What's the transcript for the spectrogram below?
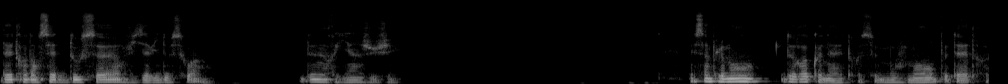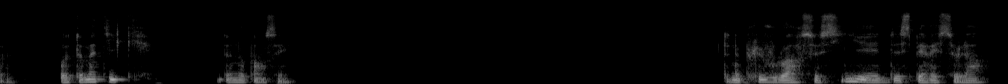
d'être dans cette douceur vis-à-vis de soi, de ne rien juger, mais simplement de reconnaître ce mouvement peut-être automatique de nos pensées, de ne plus vouloir ceci et d'espérer cela.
